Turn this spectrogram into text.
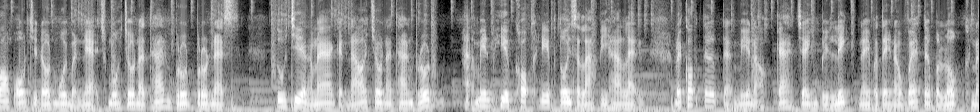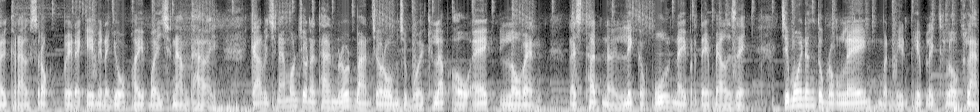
បងប្អូនជីដូនមួយម្នាក់ឈ្មោះ Jonathan Bruce Brunes ទោះជាយ៉ាងណាក៏ដោយ Jonathan Bruce ហាក់មានភាពខុសគ្នាផ្ទុយស្រឡះពី Haaland ដោយគាត់ទៅតែមានឱកាសចេញពីលីកនៃប្រទេសណូវេសទៅប្រឡូកនៅក្រៅស្រុកពេលដែលគេមានអាយុ23ឆ្នាំទៅហើយកាលពីឆ្នាំមុន Jonathan Brood បានចូលរួមជាមួយក្លឹប OX Leuven ដែលស្ថិតនៅលីកកំពូលនៃប្រទេស Belgium ជាមួយនឹងទម្រង់លេងមិនមានភាពលេចធ្លោខ្លាំង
